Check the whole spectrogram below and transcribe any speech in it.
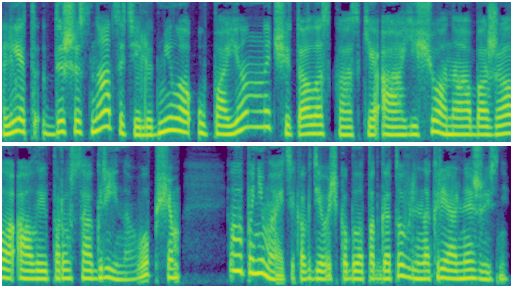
Лет до 16 Людмила упоенно читала сказки, а еще она обожала алые паруса Грина. В общем, вы понимаете, как девочка была подготовлена к реальной жизни.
